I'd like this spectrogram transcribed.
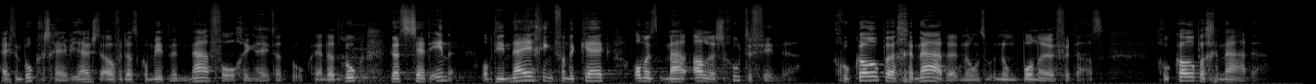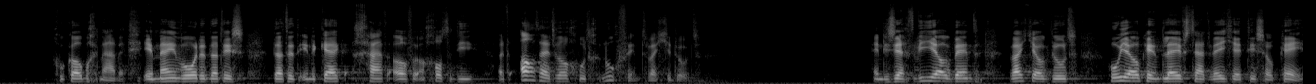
Heeft een boek geschreven, juist over dat commitment. Navolging heet dat boek. En dat boek dat zet in op die neiging van de kerk om het maar alles goed te vinden. Goedkope genade noemt, noemt dat. Goedkope genade. Goedkope genade. In mijn woorden, dat is dat het in de kerk gaat over een God die het altijd wel goed genoeg vindt wat je doet. En die zegt wie je ook bent, wat je ook doet, hoe je ook in het leven staat, weet je, het is oké.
